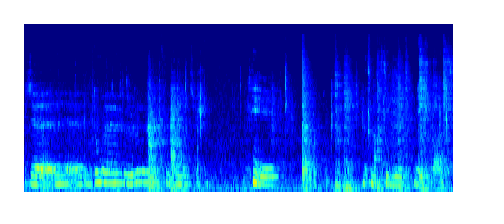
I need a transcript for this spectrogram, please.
diese äh, dumme Höhle von mir dazwischen. Hehe. das macht sie gut. Nee, Spaß.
